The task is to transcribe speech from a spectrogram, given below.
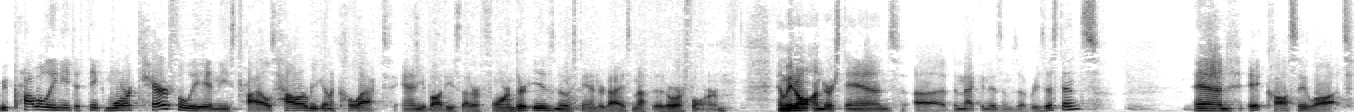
We probably need to think more carefully in these trials how are we going to collect antibodies that are formed? There is no standardized method or form. And we don't understand uh, the mechanisms of resistance, and it costs a lot.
